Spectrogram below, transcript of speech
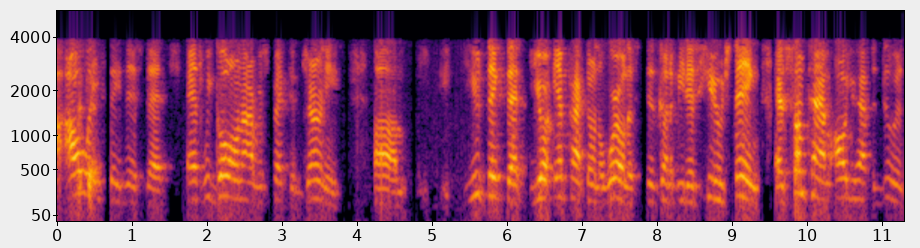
I always say this that as we go on our respective journeys, um, you think that your impact on the world is, is going to be this huge thing, and sometimes all you have to do is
